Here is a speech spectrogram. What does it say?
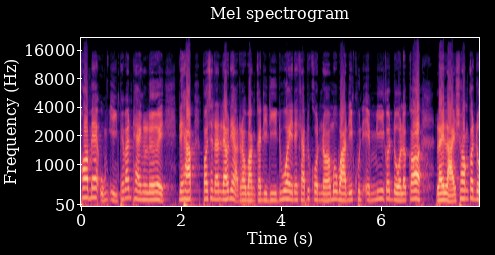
พ่อแม่อุ๋งอิงเพชรบ้านแพงเลยนะครับเพราะฉะนั้นแล้วเนี่ยระวังกันดีๆด้วยนะครับทุกคนเนาะเมื่อวานนี้คุณเอมมี่ก็โดนแล้วก็หลายๆ ช่องก็โด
